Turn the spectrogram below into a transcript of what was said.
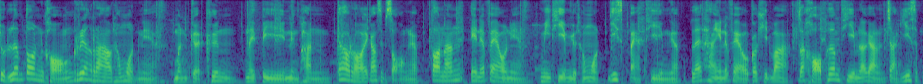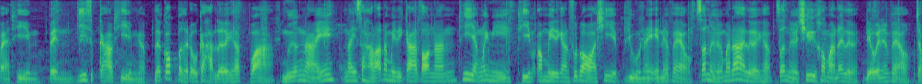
จุดเริ่มต้นของเรื่องราวทั้งหมดเนี่ยมันเกิดขึ้นในปี 1992 ครับ ตอนนั้น NFL เนี่ยมีทีมอยู่ทั้งหมด 28 ทีมครับ และทาง NFL ก็คิดว่าจะขอเพิ่มทีมแล้วกันจาก 28 ทีมเป็น 29 ทีมครับ แล้วก็เปิดโอกาสเลยครับว่าเมืองไหนในสหรัฐอเมริกาตอนนั้นที่ยังไม่มีทีมอเมริกันฟุตบอลอาชีพอยู่ใน NFL เสนอมาได้เลยครับ เสนอชื่อเข้ามาได้เลย เดี๋ยว NFL จะ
